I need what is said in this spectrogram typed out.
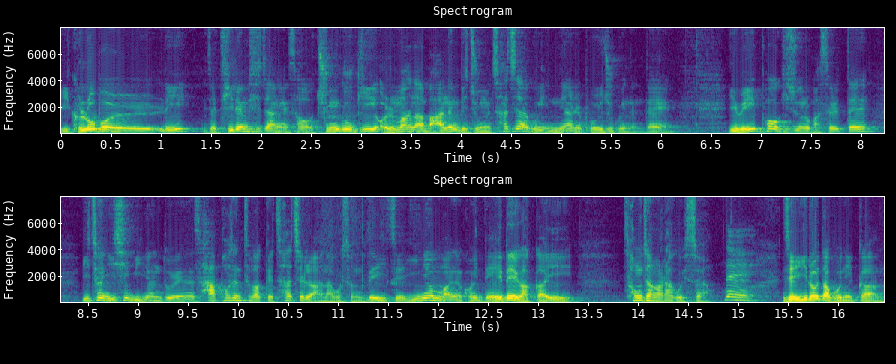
이 글로벌리 이제 디램 시장에서 중국이 얼마나 많은 비중을 차지하고 있냐를 보여주고 있는데 이 웨이퍼 기준으로 봤을 때 2022년도에는 4%밖에 차지를 안 하고 있었는데 이제 2년 만에 거의 4배 가까이 성장을 하고 있어요. 네. 이제 이러다 보니까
